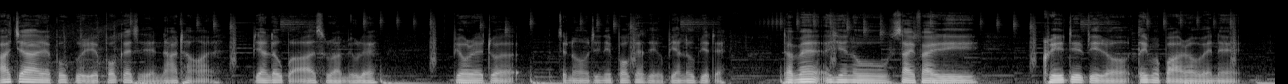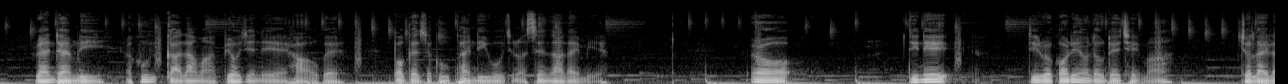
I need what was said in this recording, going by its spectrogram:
အားကြရတဲ့ပုံကိုယ်တွေ podcast တွေနားထောင်ရတယ်ပြန်လုပ်ပါဆိုတာမျိုးလဲပြောတဲ့အတွက်ကျွန်တော်ဒီနေ့ podcast တွေကိုပြန်လုပ်ပြတယ် ဒါပေမဲ့အရင်လို sci-fi တွေ creative တွေတော့တိတ်မပါတော့ဘဲနဲ့ randomly အခုကာလမှာပြောချင်နေတဲ့ဟာကိုပဲ podcast တစ်ခုဖန်တီးဖို့ကျွန်တော်စဉ်းစားလိုက်မိတယ်အဲ့တော့ဒီနေ့ဒီ recording ကိုလုပ်တဲ့ချိန်မှာဇူလိုင်လ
